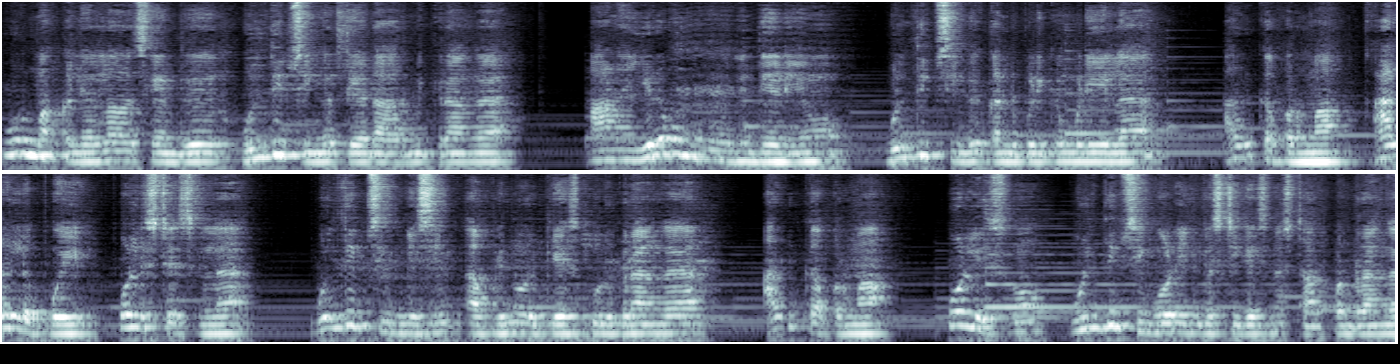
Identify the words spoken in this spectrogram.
ஊர் மக்கள் எல்லாரும் சேர்ந்து குல்தீப் சிங்கை தேட ஆரம்பிக்கிறாங்க. ஆனா இரவு முழுவதும் தேடியும் குல்தீப் சிங்கை கண்டுபிடிக்க முடியல. அதுக்கப்புறமா காலையில் போய் போலீஸ் ஸ்டேஷனில் குல்தீப் சிங் மிஸ்ஸிங் அப்படின்னு ஒரு கேஸ் கொடுக்குறாங்க. அதுக்கப்புறமா போலீஸும் குல்தீப் சிங்கோட இன்வெஸ்டிகேஷனை ஸ்டார்ட் பண்ணுறாங்க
